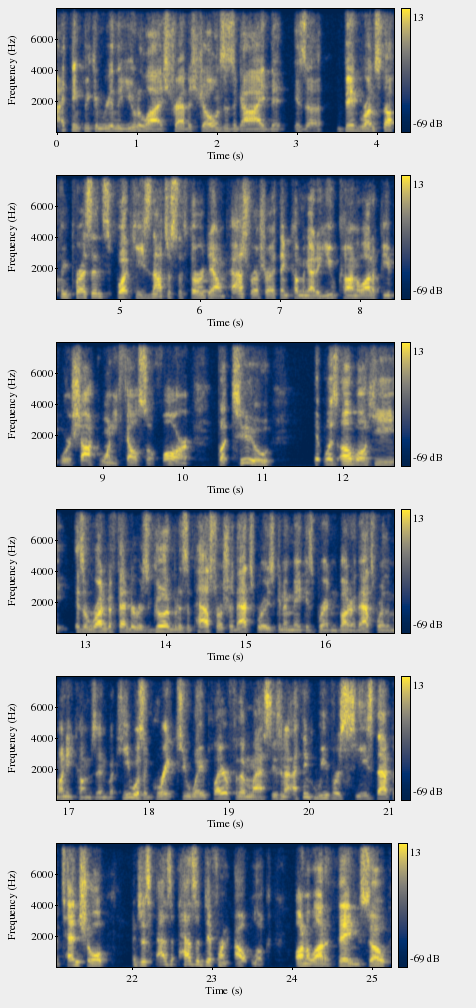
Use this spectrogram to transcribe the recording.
I think we can really utilize Travis Jones as a guy that is a big run stuffing presence, but he's not just a third down pass rusher. I think coming out of UConn, a lot of people were shocked when he fell so far. But two, it was, oh, well, he is a run defender is good, but as a pass rusher, that's where he's going to make his bread and butter. That's where the money comes in. But he was a great two way player for them last season. I think Weaver sees that potential and just has has a different outlook on a lot of things. So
